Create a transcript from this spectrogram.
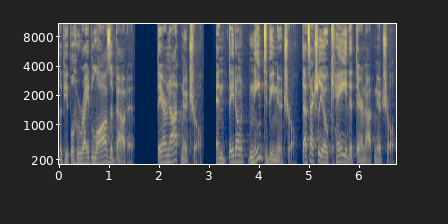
the people who write laws about it, they are not neutral. And they don't need to be neutral. That's actually okay that they're not neutral.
